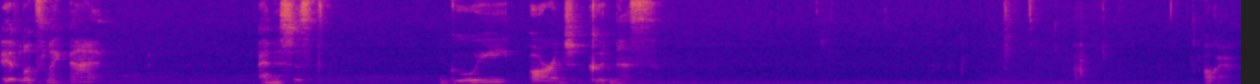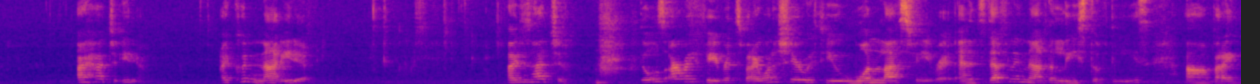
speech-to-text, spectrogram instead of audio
it looks like that. And it's just gooey orange goodness Okay. I had to eat it. I could not eat it. I just had to. Those are my favorites, but I want to share with you one last favorite, and it's definitely not the least of these, um, but I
